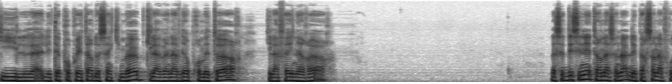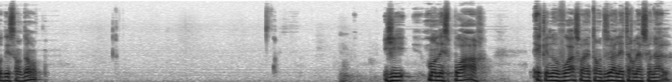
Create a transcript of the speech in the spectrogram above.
qu'il était propriétaire de cinq immeubles, qu'il avait un avenir prometteur, qu'il a fait une erreur. Dans cette décennie internationale des personnes afrodescendantes, j'ai mon espoir et que nos voix soient entendues à l'international.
